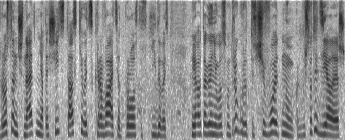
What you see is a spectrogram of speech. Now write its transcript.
просто начинает меня тащить, стаскивать с кровати, вот просто скидывать. Я вот так на него смотрю, говорю, ты чего, ну, как бы, что ты делаешь?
